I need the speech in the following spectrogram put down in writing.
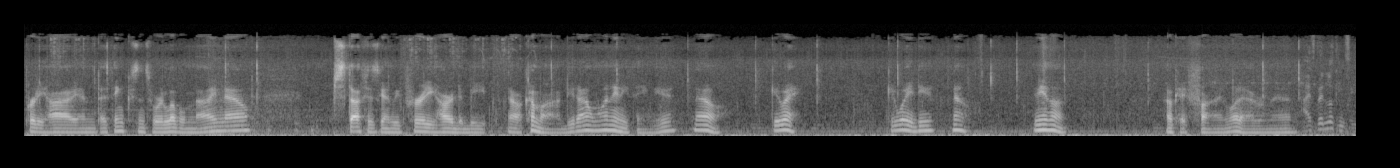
pretty high. And I think since we're level 9 now, stuff is going to be pretty hard to beat. Oh, come on, dude. I don't want anything, dude. No. Get away. Get away, dude. No. Leave me alone. Okay, fine. Whatever, man. I've been looking for you.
